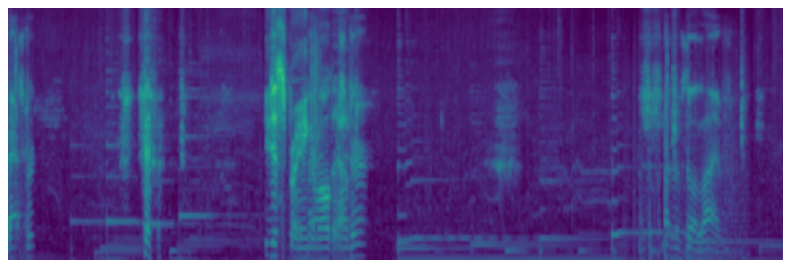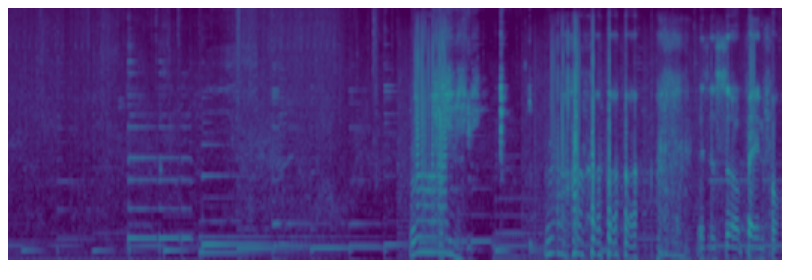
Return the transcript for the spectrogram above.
Bastard. You're just spraying them all down. I'm surprised I'm still alive. Run! This is so painful.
